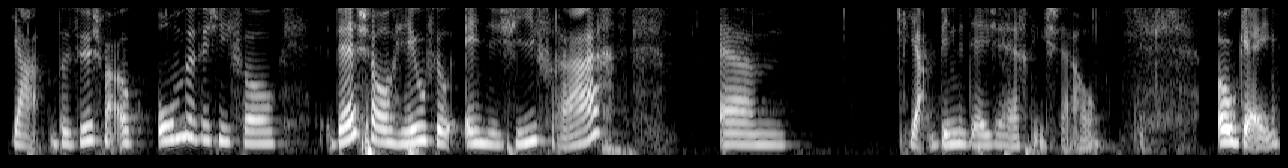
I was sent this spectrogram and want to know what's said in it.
ja, bewust, maar ook onbewust niveau best wel heel veel energie vraagt. Um, ja, binnen deze hechtingstijl. Oké,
